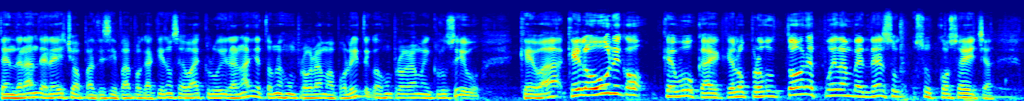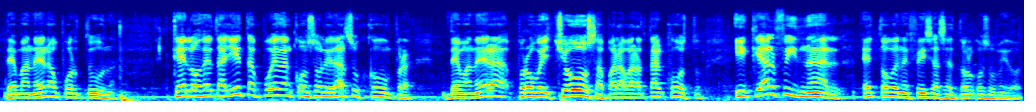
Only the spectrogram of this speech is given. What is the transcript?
tendrán derecho a participar, porque aquí no se va a excluir a nadie. Esto no es un programa político, es un programa inclusivo que va, que lo único que busca es que los productores puedan vender su- sus cosechas de manera oportuna, que los detallistas puedan consolidar sus compras de manera provechosa para abaratar costos y que al final esto beneficie al sector consumidor.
